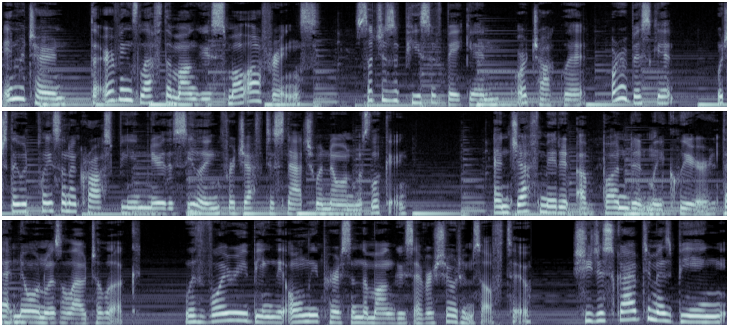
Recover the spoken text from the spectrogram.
In return, the Irvings left the mongoose small offerings, such as a piece of bacon, or chocolate, or a biscuit, which they would place on a crossbeam near the ceiling for Jeff to snatch when no one was looking. And Jeff made it abundantly clear that no one was allowed to look, with Voirrey being the only person the mongoose ever showed himself to. She described him as being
